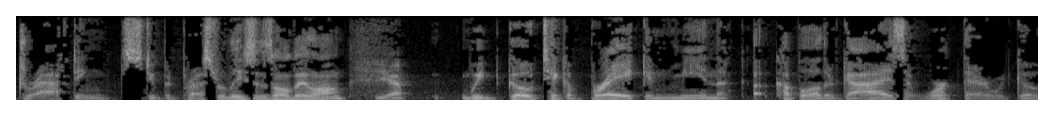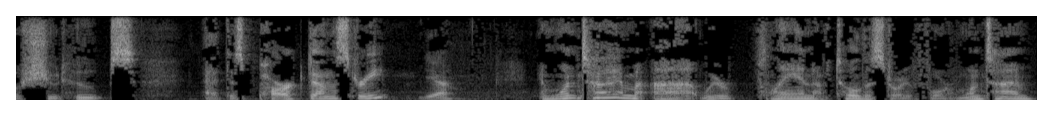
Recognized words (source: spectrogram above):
drafting stupid press releases all day long Yeah, we'd go take a break, and me and the, a couple other guys that worked there would go shoot hoops at this park down the street. yeah. And one time uh, we were playing. I've told this story before. One time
